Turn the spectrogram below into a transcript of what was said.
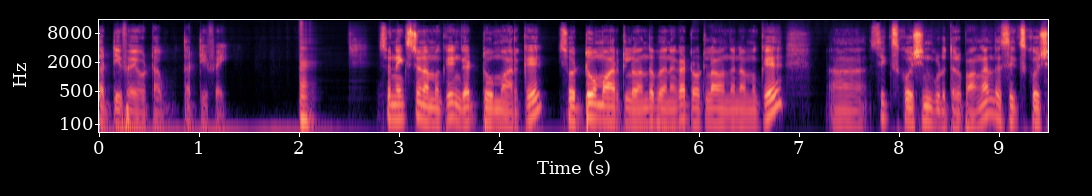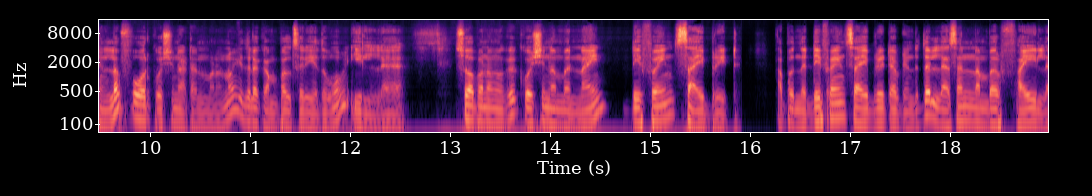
thirty five out of thirty five so next நமக்கு இங்கே டூ மார்க்கு ஸோ டூ மார்க்கில் வந்து பார்த்தீங்கன்னா டோட்டலாக வந்து நமக்கு சிக்ஸ் கொஷின் கொடுத்துருப்பாங்க. அந்த சிக்ஸ் கொஷினில் ஃபோர் கொஷின் அட்டன் பண்ணணும். இதில் கம்பல்சரி எதுவும் இல்லை. ஸோ அப்போ நமக்கு question number nine define cybrid அப்போ இந்த டிஃபைன் சைப்ரிட் அப்படின்றது லெசன் நம்பர் ஃபைவ்ல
